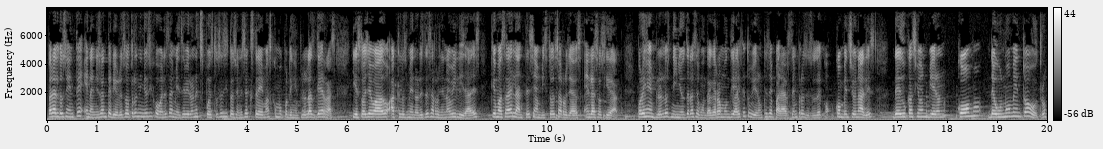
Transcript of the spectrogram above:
Para el docente, en años anteriores otros niños y jóvenes también se vieron expuestos a situaciones extremas como por ejemplo las guerras, y esto ha llevado a que los menores desarrollen habilidades que más adelante se han visto desarrollados en la sociedad. Por ejemplo, los niños de la Segunda Guerra Mundial que tuvieron que separarse en procesos convencionales de educación vieron cómo de un momento a otro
